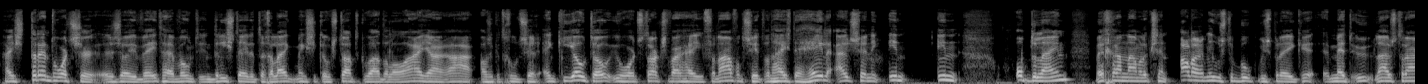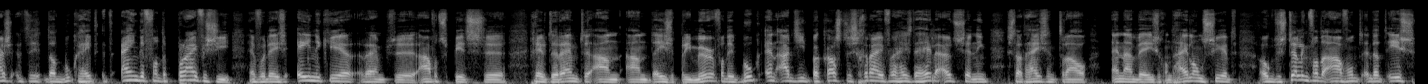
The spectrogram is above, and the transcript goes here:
Hij is trendwatcher, zo je weet. Hij woont in drie steden tegelijk. Mexico-stad, Guadalajara, als ik het goed zeg, en Kyoto. U hoort straks waar hij vanavond zit, want hij is de hele uitzending in, in op de lijn. Wij gaan namelijk zijn allernieuwste boek bespreken met u, luisteraars. Het dat boek heet Het Einde van de Privacy. En voor deze ene keer ruimt uh, Avondspits uh, geeft de ruimte aan, aan deze primeur van dit boek. En Ajit Bakas, de schrijver, hij is de hele uitzending, staat hij centraal en aanwezig. Want hij lanceert ook de stelling van de avond en dat is...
